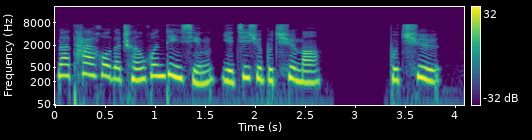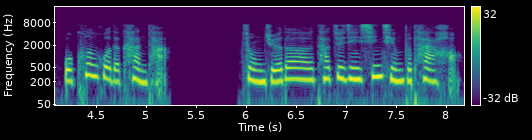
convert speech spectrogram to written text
那太后的晨昏定省也继续不去吗？不去。我困惑的看他。总觉得他最近心情不太好，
